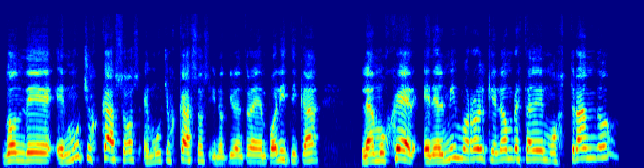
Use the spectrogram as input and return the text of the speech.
donde en muchos casos, en muchos casos, y no quiero entrar en política, la mujer en el mismo rol que el hombre está demostrando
